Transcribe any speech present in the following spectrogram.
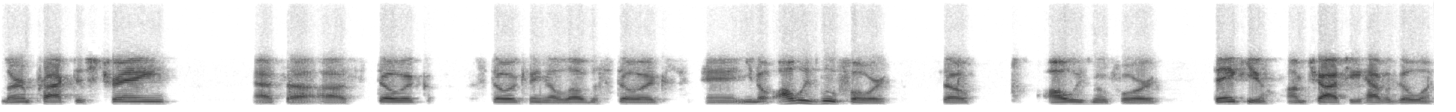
learn, practice, train. That's a, a stoic stoic thing. I love the Stoics, and you know, always move forward. So always move forward. Thank you. I'm Chachi. Have a good one.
